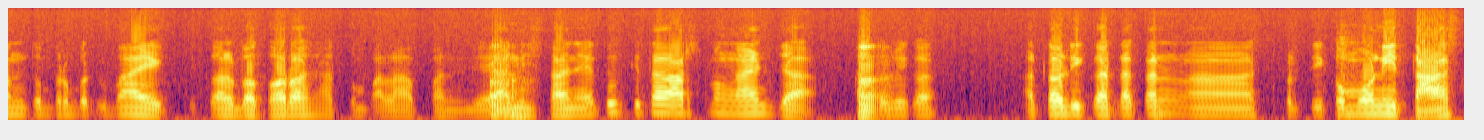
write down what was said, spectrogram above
untuk berbuat baik. Itu Al-Baqarah 148 di An-Nisa'nya itu kita harus mengajak. Atau, dika- atau dikatakan eh, seperti komunitas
